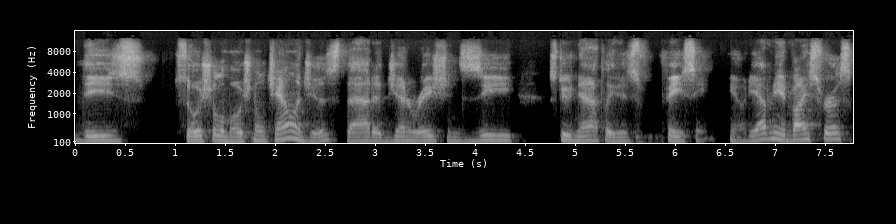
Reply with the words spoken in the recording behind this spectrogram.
these social emotional challenges that a Generation Z student athlete is facing. You know, do you have any advice for us?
